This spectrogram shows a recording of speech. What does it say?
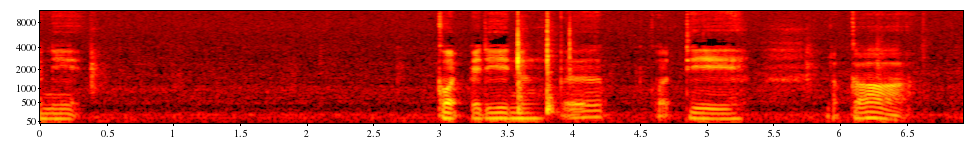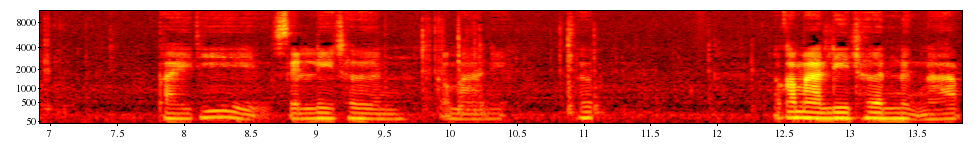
อันนี้ กดไปทีหนึ่งปึ๊บกดที แล้วก็ ไปที่เซนรีเทิร์นก็มานี่ปึ๊บแล้วก็มารีเทิร์นหนึ่งนะครับ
